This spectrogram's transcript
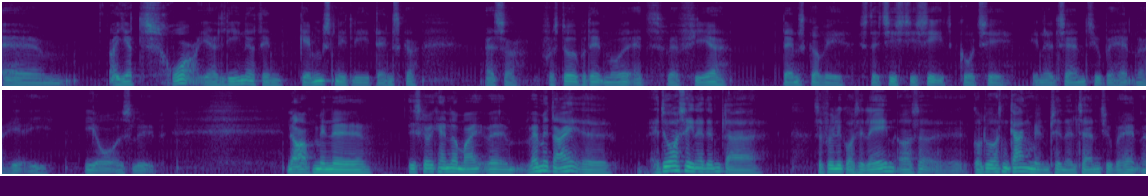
Øhm, og jeg tror, jeg ligner den gennemsnitlige dansker. Altså forstået på den måde, at hver fjerde dansker vil statistisk set gå til en alternativ behandler her i, i årets løb. Nå, men øh, det skal jo ikke handle om mig. Hvad, hvad med dig? Øh, er du også en af dem, der selvfølgelig går til lægen, og så øh, går du også en gang imellem til en alternativ behandler?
